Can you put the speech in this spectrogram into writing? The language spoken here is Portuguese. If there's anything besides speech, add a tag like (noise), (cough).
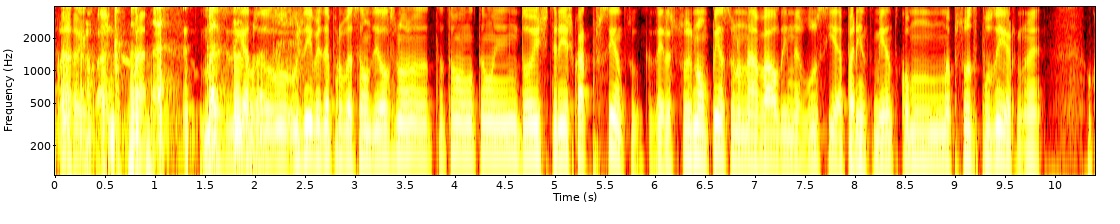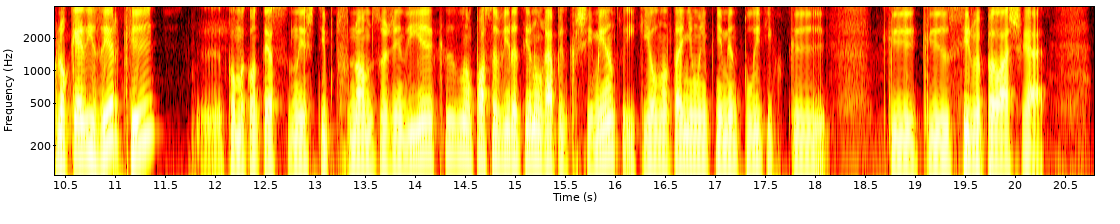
(laughs) Mas, digamos, os níveis de aprovação deles não, estão, estão em 2, 3, 4%. As pessoas não pensam no Navalny na Rússia, aparentemente, como uma pessoa de poder, não é? O que não quer dizer que eh, como acontece neste tipo de fenómenos hoje em dia, que não possa vir a ter um rápido crescimento e que ele não tenha um empenhamento político que, que, que sirva para lá chegar.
